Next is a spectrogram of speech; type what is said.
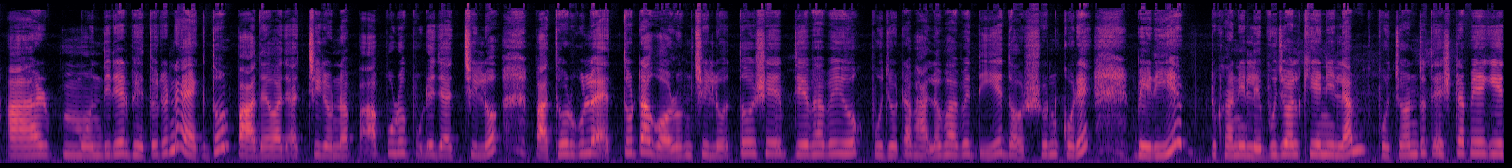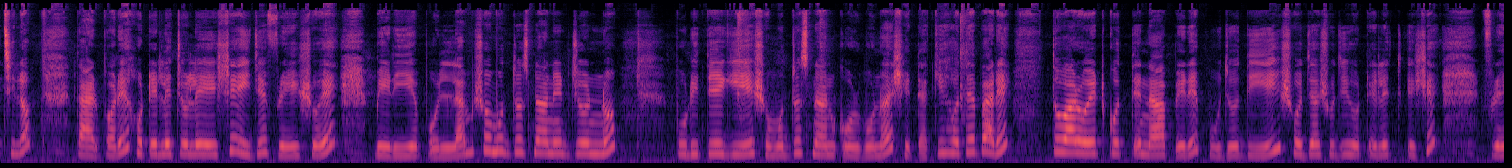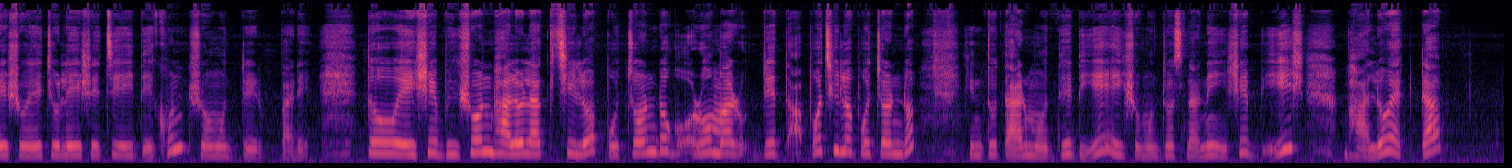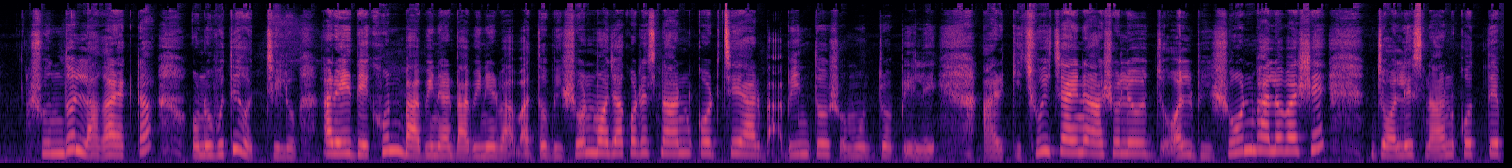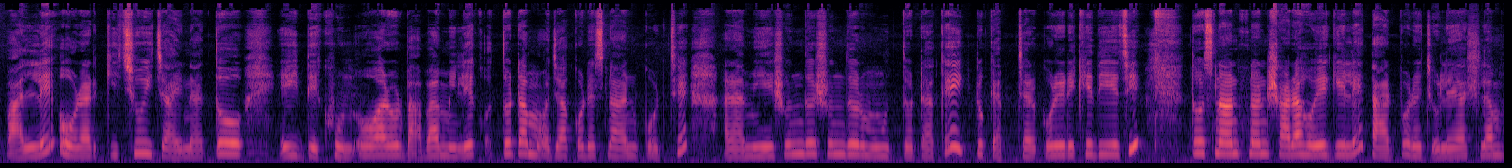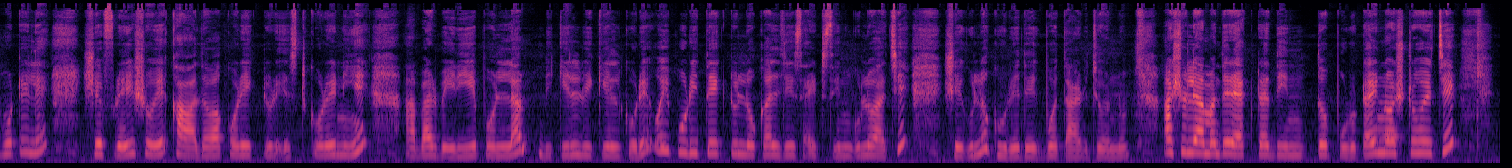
আর মন্দিরের ভেতরে না একদম পা দেওয়া যাচ্ছিল না, পা পুরো পুড়ে যাচ্ছিল। পাথরগুলো এতটা গরম ছিল। তো সে যেভাবেই হোক পুজোটা ভালোভাবে দিয়ে দর্শন করে বেরিয়ে একটুখানি লেবু জল খেয়ে নিলাম। প্রচণ্ড তেষ্টা পেয়ে গিয়েছিল। তারপরে হোটেলে চলে এসে এই যে ফ্রেশ হয়ে বেরিয়ে পড়লাম সমুদ্র স্নানের জন্য। পুরীতে গিয়ে সমুদ্র স্নান করব না, সেটা কি হতে পারে? তো আর ওয়েট করতে না পেরে পুজো দিয়েই সোজাসুজি হোটেলে এসে ফ্রেশ হয়ে চলে এসেছি। এই দেখুন সমুদ্রের পাড়ে। তো এসে ভীষণ ভালো লাগছিল। প্রচণ্ড গরম আর রোদ্রের তাপও ছিল প্রচণ্ড। কিন্তু তার মধ্যে দিয়ে এই সমুদ্র স্নানে এসে বেশ ভালো একটা সুন্দর লাগার একটা অনুভূতি হচ্ছিল। আর এই দেখুন বাবিন আর বাবিনের বাবা তো ভীষণ মজা করে স্নান করছে আর বাবিন তো সমুদ্র পেলে। আর কিছুই চায় না আসলে ও জল ভীষণ ভালোবাসে। জলে স্নান করতে পারলে ওর আর কিছুই চায় না। তো এই দেখুন ও আর ওর বাবা মিলে কতটা মজা করে স্নান করছে। আর আমি এই সুন্দর সুন্দর মুহূর্তটাকে একটু ক্যাপচার করে রেখে দিয়েছি। তো স্নান টান সারা হয়ে গেলে তারপরে চলে আসলাম সে ফ্রেশ হয়ে খাওয়া দাওয়া করে একটু রেস্ট করে নিয়ে আবার বেরিয়ে পড়লাম। বিকেল বিকেল করে ওই পুরীতে একটু লোকাল যে সাইট সিনগুলো আছে সেগুলো ঘুরে দেখব তার জন্য। আসলে আমাদের একটা দিন তো পুরোটাই নষ্ট হয়েছে,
